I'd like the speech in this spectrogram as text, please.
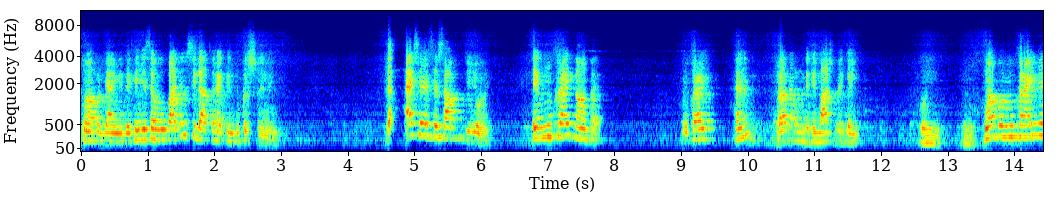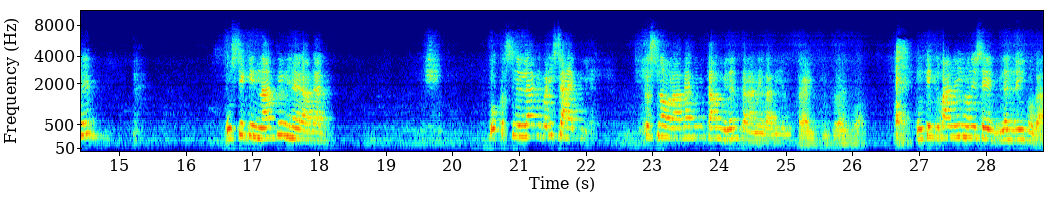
वहाँ पर जाएँगे देखेंगे। जैसे वो बाजन शिला तो है किंतु कृष्ण नहीं। ऐसे ऐसे सब चीज़ों में। एक मुखराई गाँव है। मुखराई है ना? राधा के पास में कहीं। वहाँ पर मुखराई में है। उसी की नातिन है राधा जी वो कृष्ण लीला की बड़ी सहायकी है। कृष्ण और राधा जी का मिलन कराने वाली है मुखराई उनकी कृपा नहीं होने से मिलन नहीं होगा।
